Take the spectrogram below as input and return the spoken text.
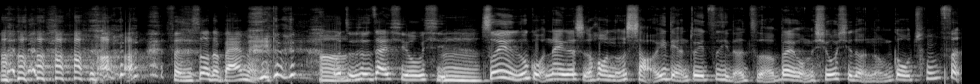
粉色的白美，我只是在休息。嗯，所以如果那个时候能少一点对自己的责备，我们休息的能够充分，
